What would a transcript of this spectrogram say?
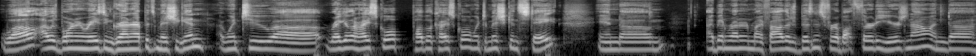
Well, I was born and raised in Grand Rapids, Michigan. I went to uh, regular high school, public high school. I went to Michigan State, and um, I've been running my father's business for about 30 years now, and uh,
